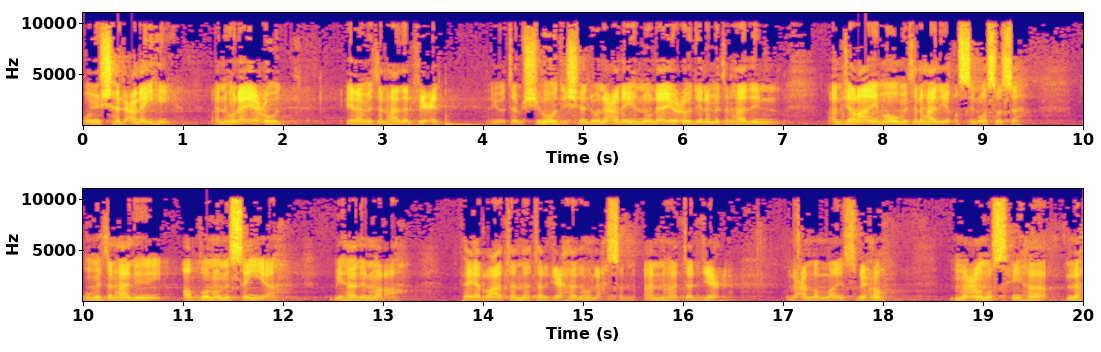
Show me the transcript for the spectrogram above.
ويشهد عليه أنه لا يعود. إلى مثل هذا الفعل. يؤتى بالشهود يشهدون عليه أنه لا يعود إلى مثل هذه الجرائم أو مثل هذه قص الوسوسة ومثل هذه الظنون السيئة بهذه المرأة. فإن رأت أنها ترجع هذا هو الأحسن أنها ترجع لعل الله يصلحه مع نصحها له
